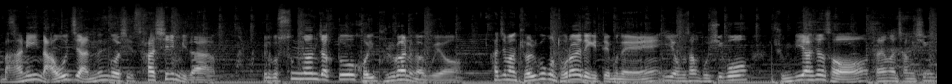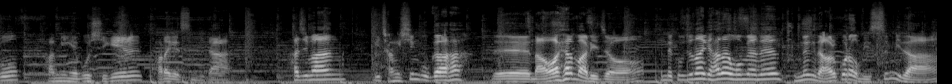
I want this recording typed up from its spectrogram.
많이 나오지 않는 것이 사실입니다. 그리고 숙련작도 거의 불가능하고요. 하지만 결국은 돌아야 되기 때문에 이 영상 보시고 준비하셔서 다양한 장신구 파밍해 보시길 바라겠습니다 하지만 이 장신구가 네 나와야 말이죠. 근데 꾸준하게 하다 보면은 분명히 나올 거라고 믿습니다.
